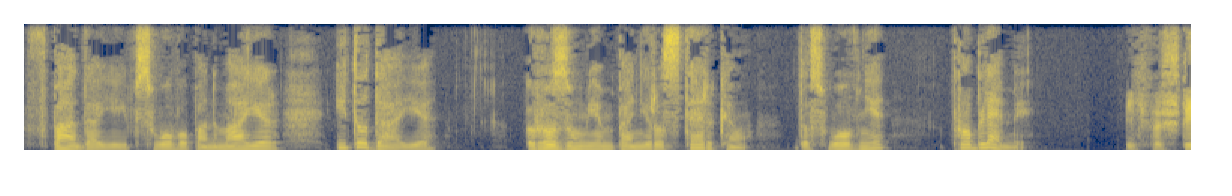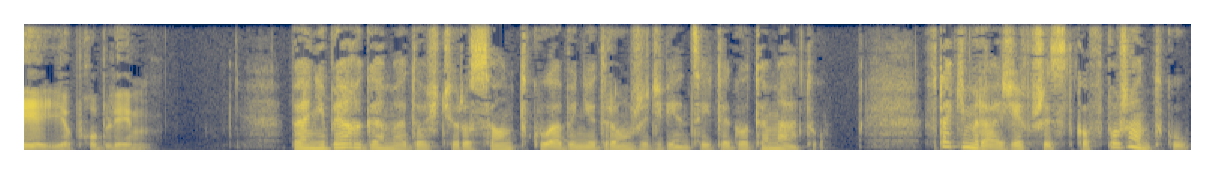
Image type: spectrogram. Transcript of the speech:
wpada jej w słowo pan Majer i dodaje, rozumiem pani rozterkę, dosłownie problemy. Ich verstehe Ihr Problem. Pani Berga ma dość rozsądku, aby nie drążyć więcej tego tematu. W takim razie wszystko w porządku,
